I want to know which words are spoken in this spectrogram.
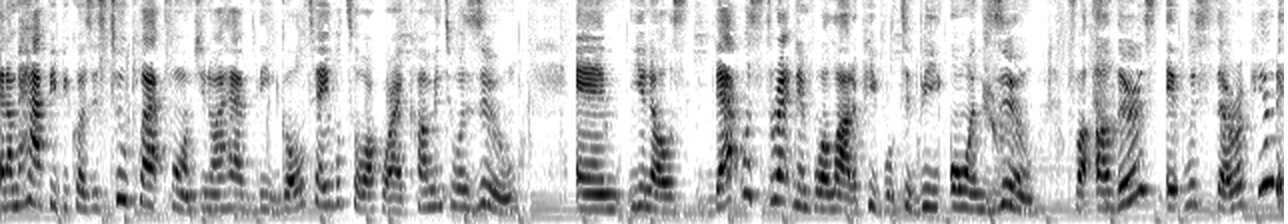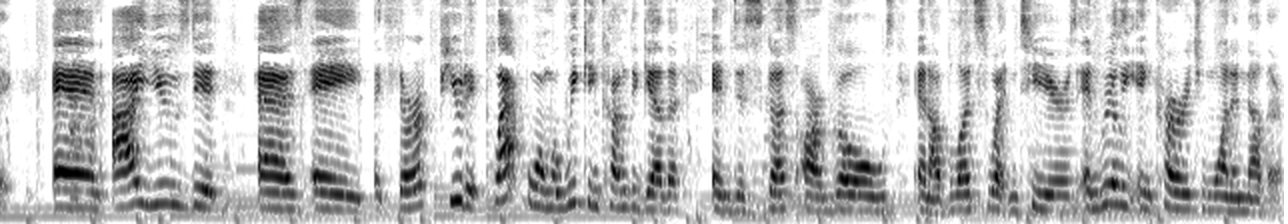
And I'm happy because it's two platforms. You know, I have the Gold Table Talk where I come into a Zoom, and you know, that was threatening for a lot of people to be on Zoom. For others, it was therapeutic. And I used it as a, a therapeutic platform where we can come together and discuss our goals and our blood, sweat, and tears and really encourage one another.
